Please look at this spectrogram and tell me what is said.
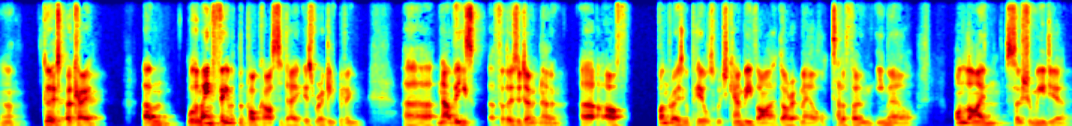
Oh, good. Okay. Um, well, the main theme of the podcast today is regular giving. Uh, now, these, uh, for those who don't know, uh, are fundraising appeals which can be via direct mail, telephone, email, online, social media.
